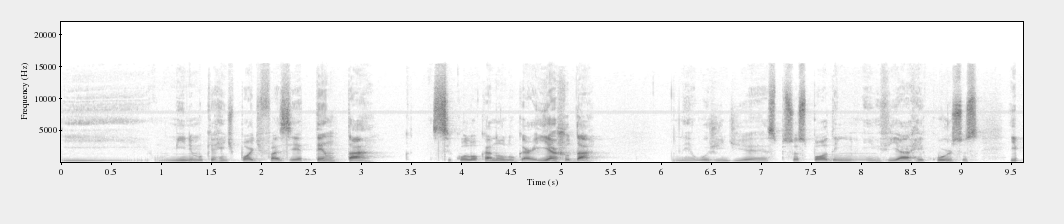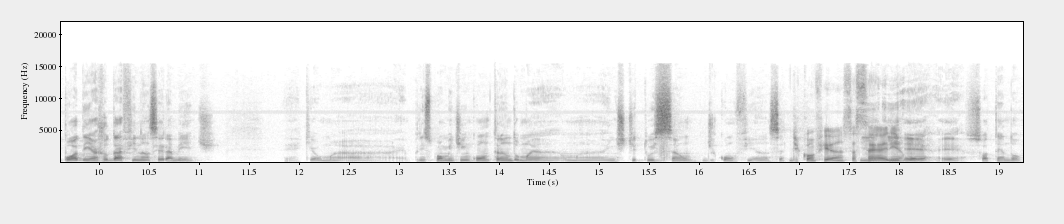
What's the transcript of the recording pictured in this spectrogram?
e o mínimo que a gente pode fazer é tentar se colocar no lugar e ajudar. Né? Hoje em dia as pessoas podem enviar recursos e podem ajudar financeiramente é, que é uma principalmente encontrando uma, uma instituição de confiança. De confiança e, séria. e é é só tendo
